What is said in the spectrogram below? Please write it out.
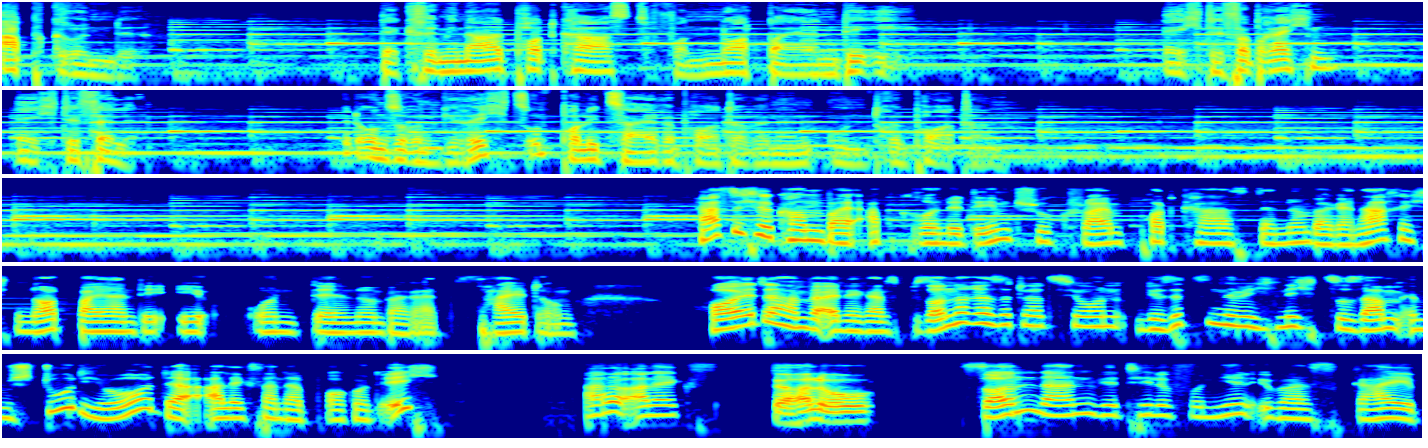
Abgründe. Der Kriminalpodcast von nordbayern.de. Echte Verbrechen, echte Fälle. Mit unseren Gerichts- und Polizeireporterinnen und Reportern. Herzlich willkommen bei Abgründe, dem True Crime Podcast der Nürnberger Nachrichten, nordbayern.de und der Nürnberger Zeitung. Heute haben wir eine ganz besondere Situation. Wir sitzen nämlich nicht zusammen im Studio, der Alexander Brock und ich. Hallo Alex. Ja, hallo. Sondern wir telefonieren über Skype.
